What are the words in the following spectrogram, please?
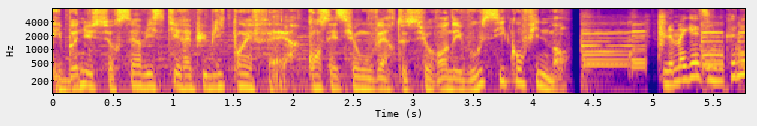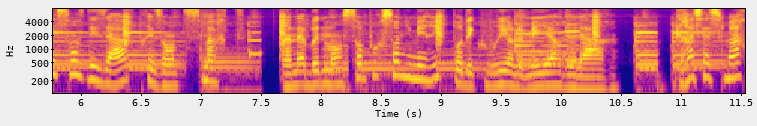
et bonus sur service-public.fr. Concession ouverte sur rendez-vous si confinement. Le magazine Connaissance des Arts présente Smart, un abonnement 100% numérique pour découvrir le meilleur de l'art. Grâce à Smart,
